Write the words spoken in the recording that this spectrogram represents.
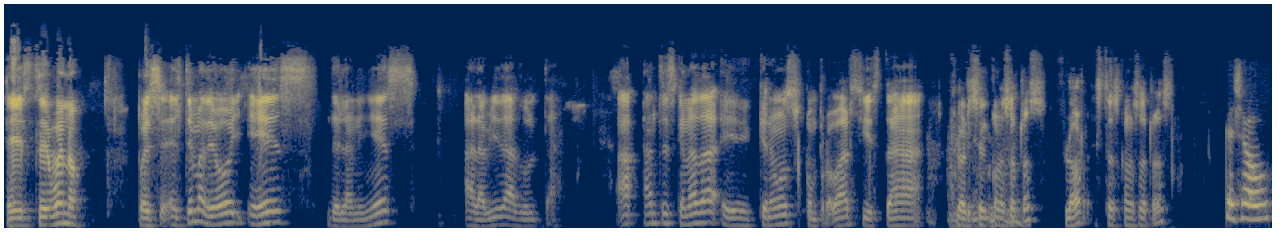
este, bueno, pues el tema de hoy es de la niñez a la vida adulta. Ah, antes que nada, eh, queremos comprobar si está Floricel con nosotros. Flor, ¿estás con nosotros? ¿Qué show?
